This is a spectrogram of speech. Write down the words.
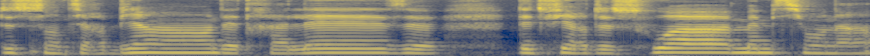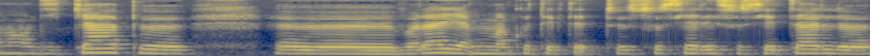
de se sentir bien, d'être à l'aise, euh, d'être fier de soi, même si on a un handicap. euh, euh, voilà, il y a même un côté peut-être social et sociétal euh,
